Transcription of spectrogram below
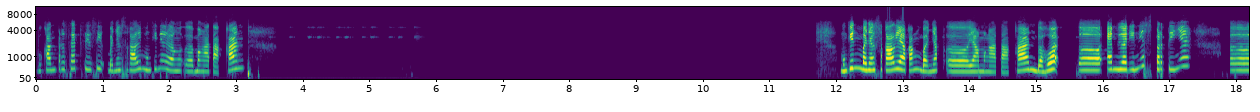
bukan persepsi sih banyak sekali mungkin yang uh, mengatakan mungkin banyak sekali ya Kang banyak uh, yang mengatakan bahwa uh, MUN ini sepertinya uh,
